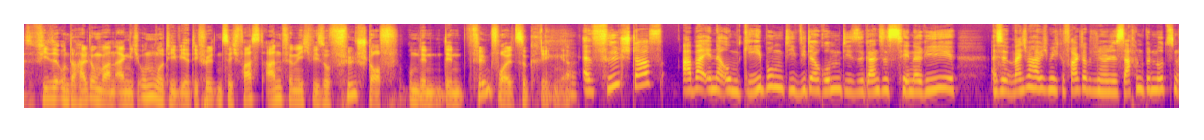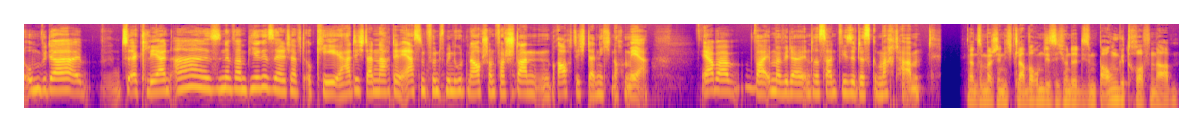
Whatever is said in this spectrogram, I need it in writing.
also viele Unterhaltungen waren eigentlich unmotiviert. Die fühlten sich fast an für mich wie so Füllstoff, um den, den Film voll zu kriegen, ja. äh, Füllstoff, aber in einer Umgebung, die wiederum diese ganze Szenerie. Also manchmal habe ich mich gefragt, ob die nur Sachen benutzen, um wieder äh, zu erklären, ah, das ist eine Vampirgesellschaft. Okay, hatte ich dann nach den ersten fünf Minuten auch schon verstanden, brauchte ich dann nicht noch mehr. Ja, aber war immer wieder interessant, wie sie das gemacht haben. Dann zum Beispiel nicht klar, warum die sich unter diesem Baum getroffen haben.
